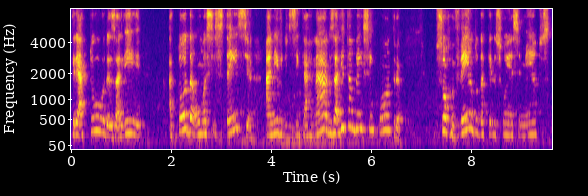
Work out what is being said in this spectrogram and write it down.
criaturas ali, a toda uma assistência a nível de desencarnados, ali também se encontra, sorvendo daqueles conhecimentos,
